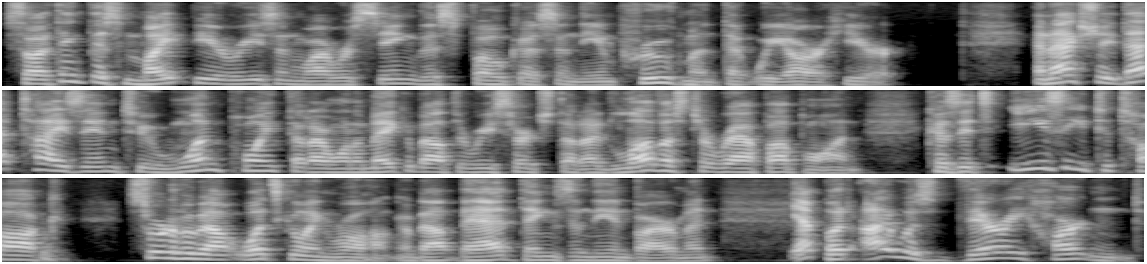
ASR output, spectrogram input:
So I think this might be a reason why we're seeing this focus and the improvement that we are here. And actually, that ties into one point that I want to make about the research that I'd love us to wrap up on, because it's easy to talk sort of about what's going wrong, about bad things in the environment. Yep. But I was very heartened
